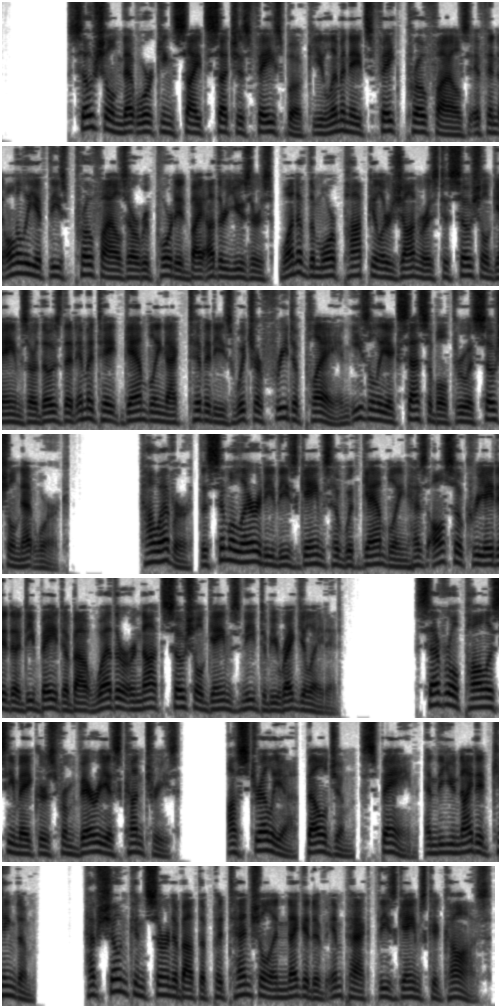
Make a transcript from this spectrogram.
Social networking sites such as Facebook eliminates fake profiles if and only if these profiles are reported by other users. One of the more popular genres to social games are those that imitate gambling activities which are free to play and easily accessible through a social network. However, the similarity these games have with gambling has also created a debate about whether or not social games need to be regulated. Several policymakers from various countries Australia, Belgium, Spain, and the United Kingdom have shown concern about the potential and negative impact these games could cause.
